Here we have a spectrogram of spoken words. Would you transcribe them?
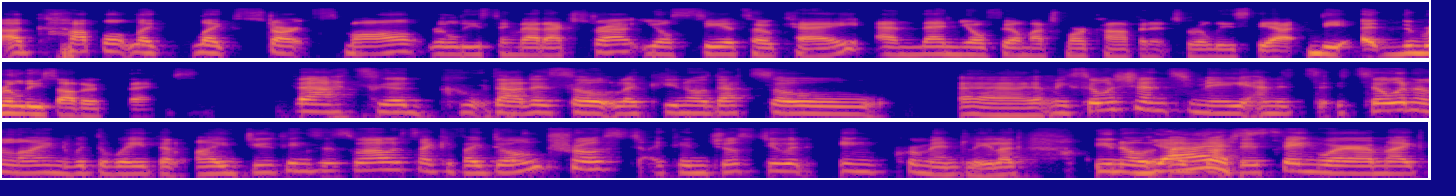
a couple like like start small releasing that extra. You'll see it's okay and then you'll feel much more confident to release the the, uh, release other things. That's a that is so like you know that's so uh that makes so much sense to me and it's it's so in aligned with the way that I do things as well. It's like if I don't trust, I can just do it incrementally. Like you know, I've got this thing where I'm like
